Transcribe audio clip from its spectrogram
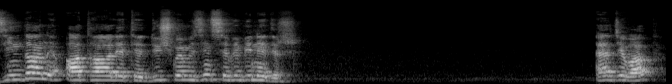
Zindan-ı atalete düşmemizin sebebi nedir? El cevap,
